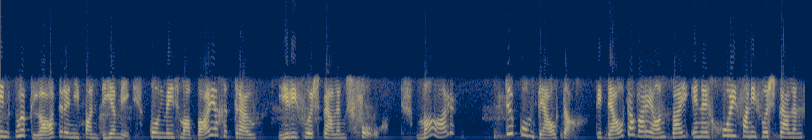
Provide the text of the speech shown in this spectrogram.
en ook later in die pandemie kon mens maar baie getrou hierdie voorspellings volg. Maar toe kom Delta, die Delta variant by en hy gooi van die voorspellings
